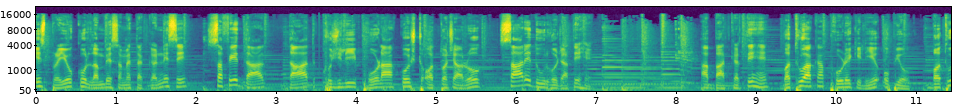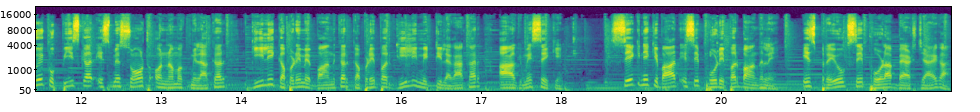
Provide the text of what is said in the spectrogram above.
इस प्रयोग को लंबे समय तक करने से सफ़ेद दाग दाद खुजली, फोड़ा, कुष्ठ और त्वचा रोग सारे दूर हो जाते हैं। अब बात करते हैं बथुआ का फोड़े के लिए उपयोग। बथुए को पीसकर इसमें सौंठ और नमक मिलाकर गीले कपड़े में बांधकर कपड़े पर गीली मिट्टी लगाकर आग में सेकें। सेकने के बाद इसे फोड़े पर बाँध लें। इस प्रयोग से फोड़ा बैठ जाएगा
